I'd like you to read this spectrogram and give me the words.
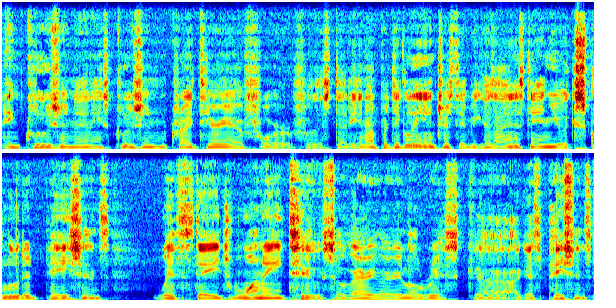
inclusion and exclusion criteria for for the study? And I'm particularly interested because I understand you excluded patients with stage one A two, so very very low risk, uh, I guess, patients.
